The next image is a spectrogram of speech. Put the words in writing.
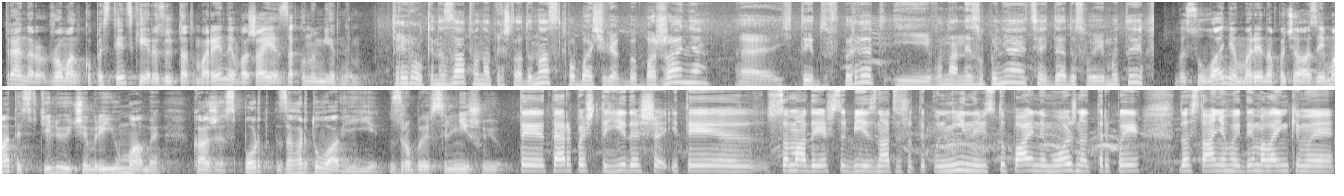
Тренер Роман Копистинський результат Марини вважає закономірним. Три роки назад вона прийшла до нас, побачив якби бажання е, йти вперед, і вона не зупиняється, йде до своєї мети. Весуванням Марина почала займатися, втілюючи мрію мами. Каже, спорт загартував її, зробив сильнішою. Ти терпиш, ти їдеш, і ти сама даєш собі знати, що типу ні, не відступай, не можна, терпи до останнього, йди маленькими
